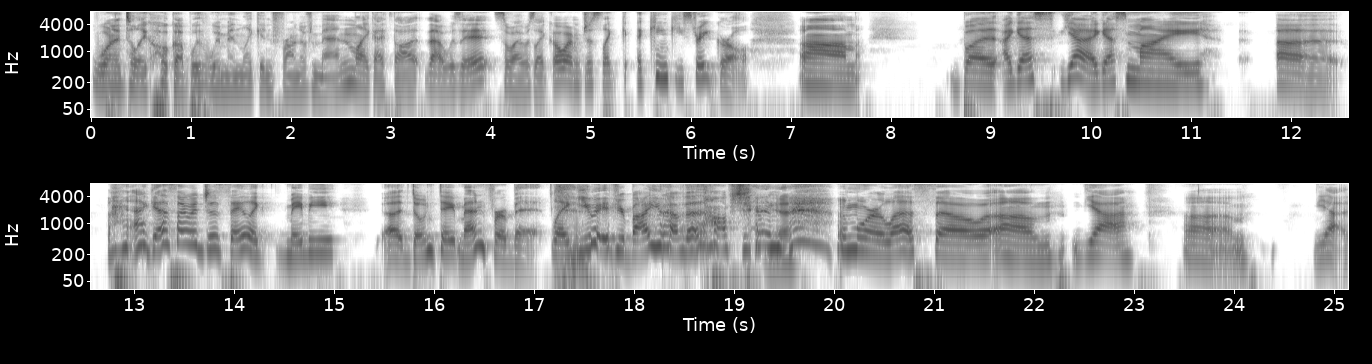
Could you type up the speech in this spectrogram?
wanted to like hook up with women like in front of men like I thought that was it so I was like oh I'm just like a kinky straight girl um but I guess yeah I guess my uh I guess I would just say like maybe uh, don't date men for a bit. Like you, if you're bi, you have that option, Yeah. more or less. So, um, yeah, um, yeah,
